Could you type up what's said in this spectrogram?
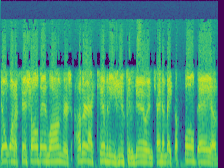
don't want to fish all day long, there's other activities you can do and kind of make a full day of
